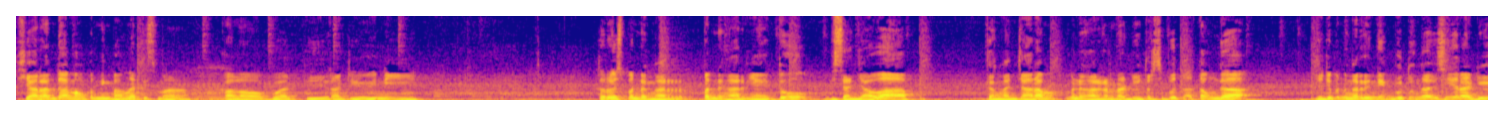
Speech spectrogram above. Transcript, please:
siaran tuh emang penting banget Isma hmm. kalau buat di radio ini. Terus pendengar pendengarnya itu bisa jawab dengan cara mendengarkan radio tersebut atau enggak. Jadi pendengar ini butuh nggak sih radio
